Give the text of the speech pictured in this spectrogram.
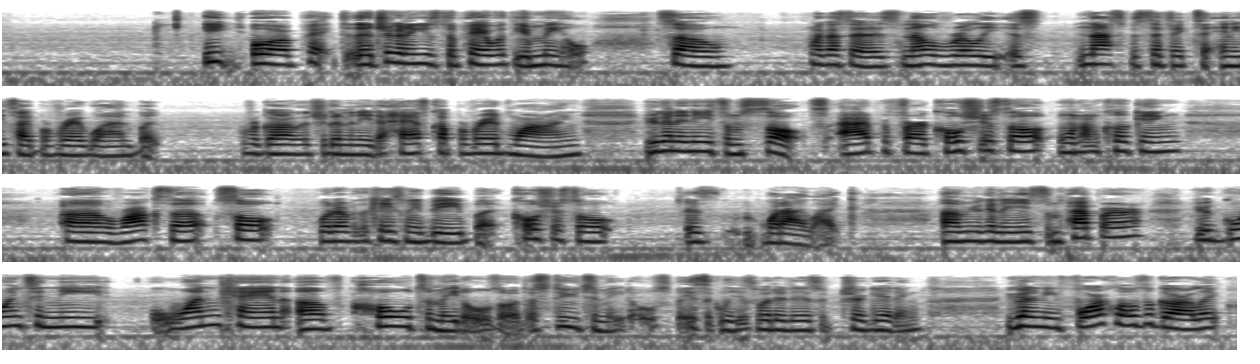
eat or that you're going to use to pair with your meal. So, like I said, it's no really, it's not specific to any type of red wine, but regardless, you're going to need a half cup of red wine. You're going to need some salt. I prefer kosher salt when I'm cooking uh, salt, whatever the case may be, but kosher salt is what I like. Um, you're going to need some pepper. You're going to need one can of whole tomatoes or the stewed tomatoes, basically, is what it is what you're getting. You're going to need four cloves of garlic,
